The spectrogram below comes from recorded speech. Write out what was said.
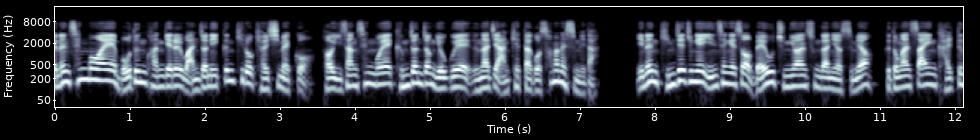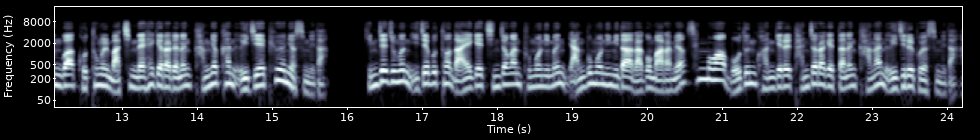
그는 생모와의 모든 관계를 완전히 끊기로 결심했고 더 이상 생모의 금전적 요구에 응하지 않겠다고 선언했습니다. 이는 김재중의 인생에서 매우 중요한 순간이었으며 그동안 쌓인 갈등과 고통을 마침내 해결하려는 강력한 의지의 표현이었습니다. 김재중은 이제부터 나에게 진정한 부모님은 양부모님이다 라고 말하며 생모와 모든 관계를 단절하겠다는 강한 의지를 보였습니다.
